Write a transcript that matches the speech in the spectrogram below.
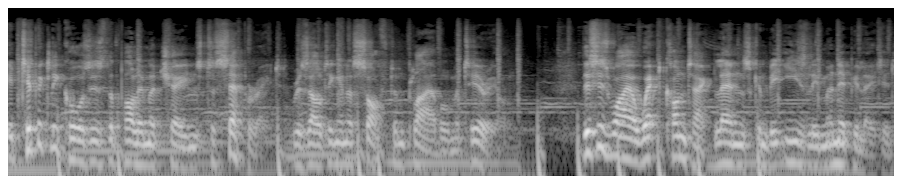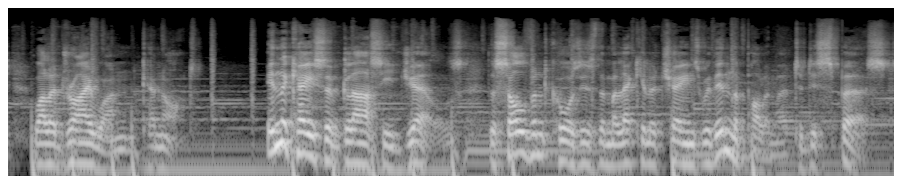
it typically causes the polymer chains to separate, resulting in a soft and pliable material. This is why a wet contact lens can be easily manipulated, while a dry one cannot. In the case of glassy gels, the solvent causes the molecular chains within the polymer to disperse,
